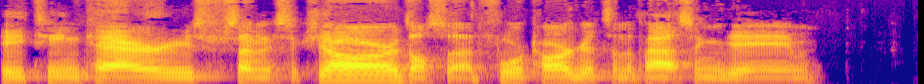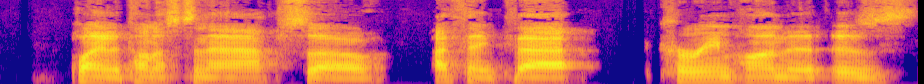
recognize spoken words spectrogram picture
18 carries for 76 yards, also had four targets in the passing game, playing a ton of snaps. So I think that Kareem Hunt is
